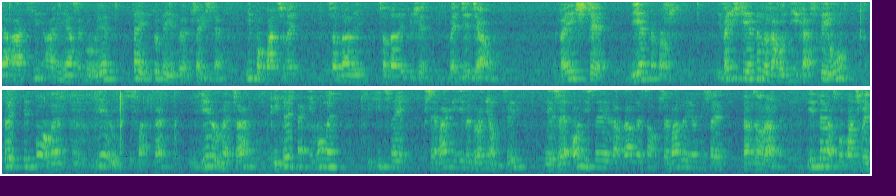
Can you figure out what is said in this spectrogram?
e, akcji, ani nie asekuruje tej tutaj e, przejścia. I popatrzmy, co dalej, co dalej tu się będzie działo. Wejście jedno, proszę. I wejście jednego zawodnika z tyłu to jest typowe w wielu przypadkach, w wielu meczach i to jest taki moment psychicznej przewagi niby broniących, że oni sobie naprawdę są w przewadze i oni sobie dadzą radę. I teraz popatrzmy,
